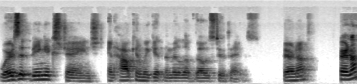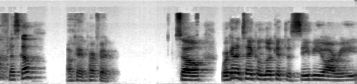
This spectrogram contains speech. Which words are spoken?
where's it being exchanged, and how can we get in the middle of those two things. Fair enough? Fair enough. Let's go. Okay, perfect. So we're going to take a look at the CBRE.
